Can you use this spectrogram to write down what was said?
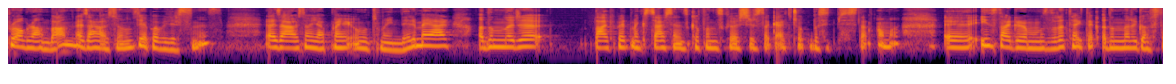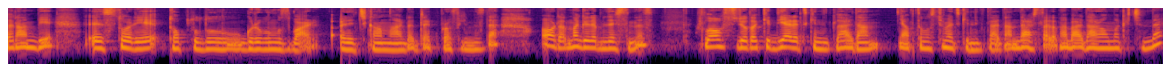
programdan rezervasyonunuzu yapabilirsiniz. Rezervasyon yapmayı unutmayın derim. Eğer adımları takip etmek isterseniz kafanız karışırsa gerçi çok basit bir sistem ama e, Instagram'ımızda da tek tek adımları gösteren bir e, story topluluğu grubumuz var öne çıkanlarda direkt profilimizde. Oradan da görebilirsiniz. Flow Studio'daki diğer etkinliklerden, yaptığımız tüm etkinliklerden, derslerden haberdar olmak için de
